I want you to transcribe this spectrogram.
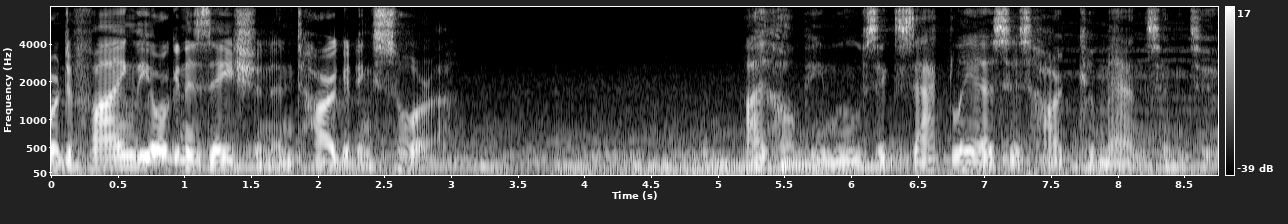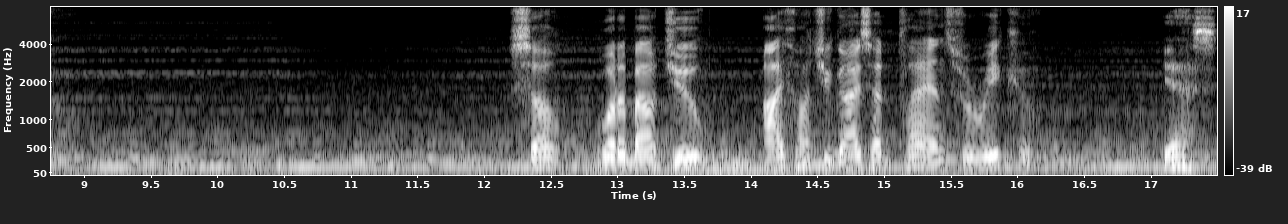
For defying the organization and targeting Sora. I hope he moves exactly as his heart commands him to. So, what about you? I thought you guys had plans for Riku. Yes,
